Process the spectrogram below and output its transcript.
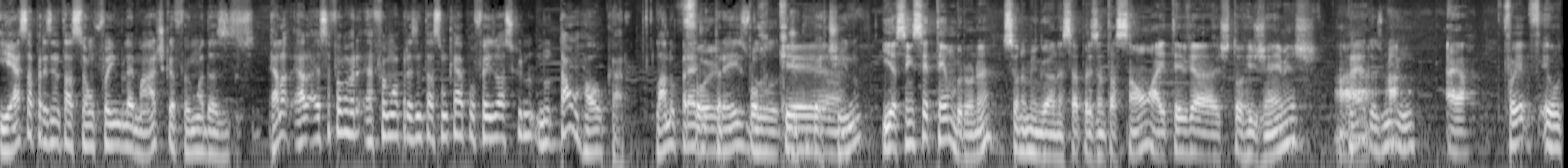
e essa apresentação foi emblemática, foi uma das... Ela, ela, essa foi uma, foi uma apresentação que a Apple fez, eu acho que no, no Town Hall, cara. Lá no prédio foi 3 do, porque do Cupertino. Ia ser em setembro, né? Se eu não me engano, essa apresentação. Aí teve as Torres Gêmeas. A, é, 2001. A, é, foi, eu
